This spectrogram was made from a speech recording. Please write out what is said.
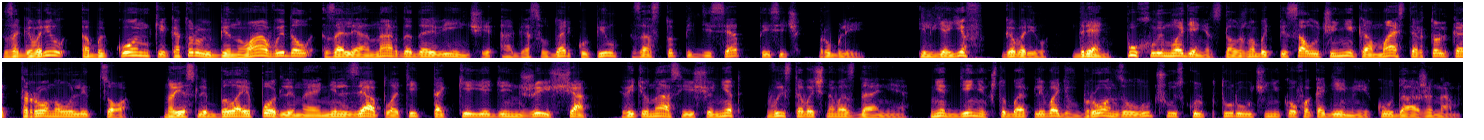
заговорил об иконке, которую Бенуа выдал за Леонардо да Винчи, а государь купил за 150 тысяч рублей. Ильяев говорил, дрянь, пухлый младенец, должно быть, писал ученика, мастер только тронул лицо. Но если б была и подлинная, нельзя платить такие деньжища, ведь у нас еще нет выставочного здания, нет денег, чтобы отливать в бронзу лучшую скульптуру учеников Академии, куда же нам?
